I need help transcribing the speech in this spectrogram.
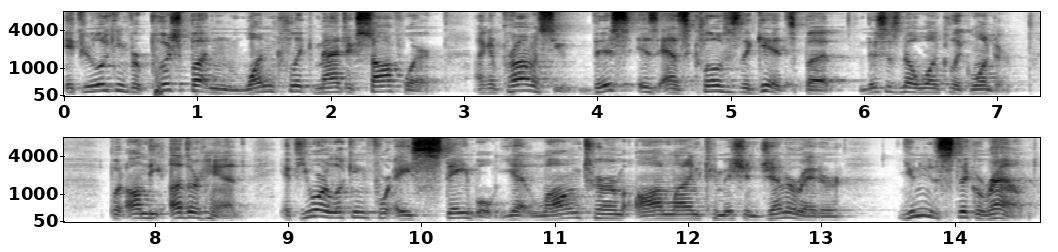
If you're looking for push-button, one-click magic software, I can promise you, this is as close as it gets, but this is no one-click wonder. But on the other hand, if you are looking for a stable yet long-term online commission generator, you need to stick around.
